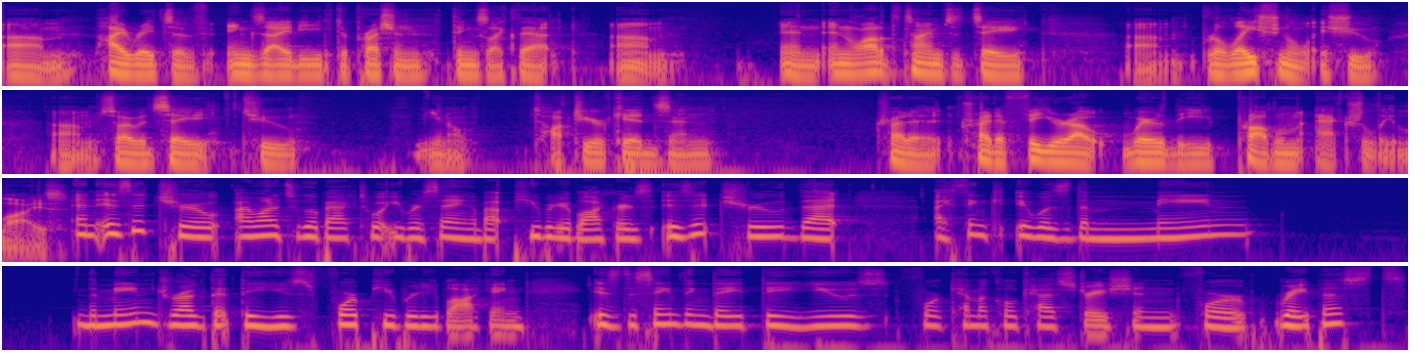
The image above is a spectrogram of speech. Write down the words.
um, high rates of anxiety, depression, things like that. Um, and, and a lot of the times it's a um, relational issue. Um, so I would say to, you know, talk to your kids and try to try to figure out where the problem actually lies. And is it true? I wanted to go back to what you were saying about puberty blockers. Is it true that I think it was the main the main drug that they use for puberty blocking is the same thing they, they use for chemical castration for rapists?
